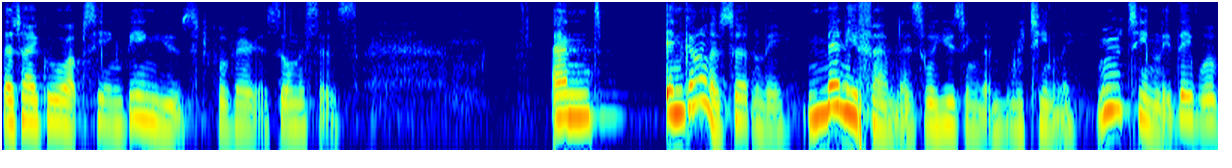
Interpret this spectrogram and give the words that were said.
that I grew up seeing being used for various illnesses. And in Ghana, certainly, many families were using them routinely. Routinely, they were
